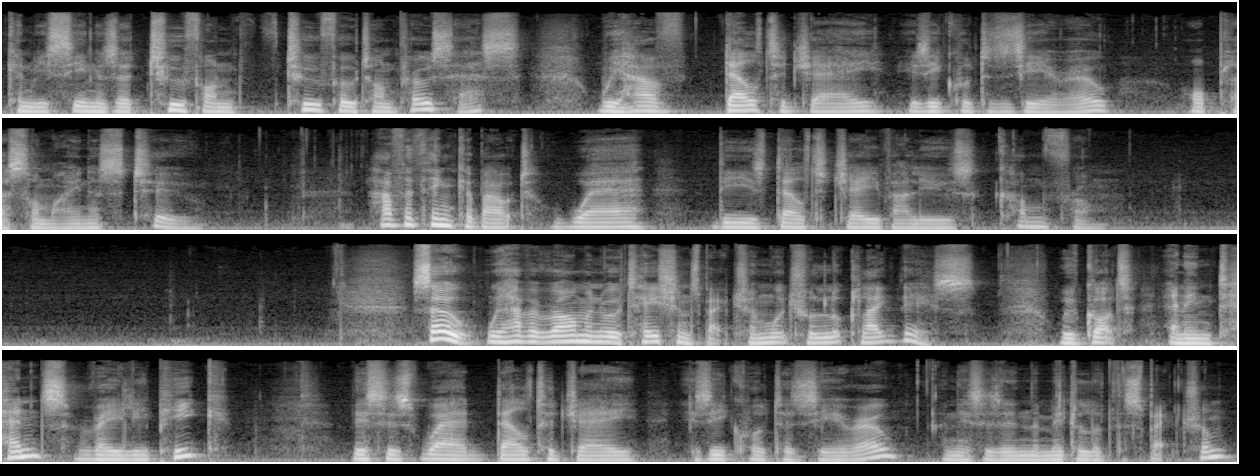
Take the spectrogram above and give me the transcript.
can be seen as a two, two photon process, we have delta J is equal to 0 or plus or minus 2. Have a think about where these delta J values come from. So we have a Raman rotation spectrum which will look like this. We've got an intense Rayleigh peak. This is where delta J is equal to 0 and this is in the middle of the spectrum.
